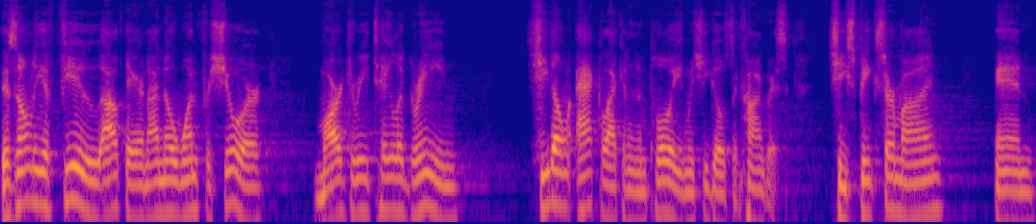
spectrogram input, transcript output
There's only a few out there, and I know one for sure, Marjorie Taylor Greene. She don't act like an employee when she goes to Congress. She speaks her mind and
